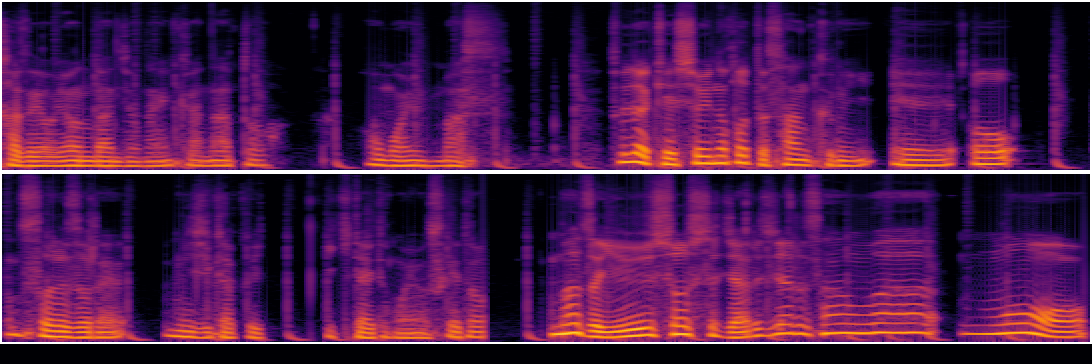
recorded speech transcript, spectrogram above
風を読んだんじゃないかなと思います。それでは決勝に残った3組、をそれぞれ短くいきたいと思いますけどまず優勝したジャルジャルさんはも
